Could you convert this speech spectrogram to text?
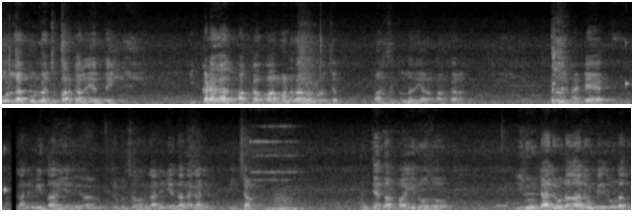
ఊళ్ళ కూళ్ళు వచ్చి పరకాలు చేస్తాయి ఇక్కడ కాదు పక్క మండలాల్లో కూడా వచ్చే పరిస్థితి ఉన్నది ఇలా పరకాలకు. అంటే కానీ మిగతా ట్రిపుల్ సెవెన్ కానీ ఏదన్నా కానీ ఇచ్చాం. అంతే తప్ప ఈరోజు ఇది ఉంటే అది ఉండదు అది ఉంటే ఇది ఉండదు.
